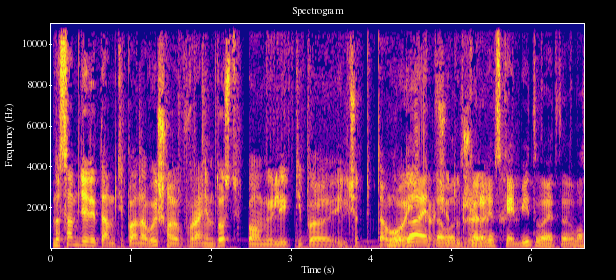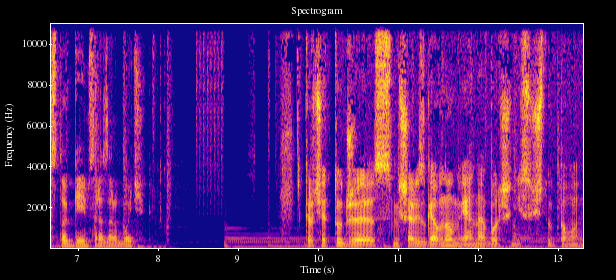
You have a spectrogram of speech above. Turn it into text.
На самом деле, там, типа, она вышла в раннем доступе, по-моему, или типа, или что-то типа того. Ну да, и, это вот же... Королевская битва, это Восток Геймс разработчик. Короче, тут же смешали с говном, и она больше не существует, по-моему.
